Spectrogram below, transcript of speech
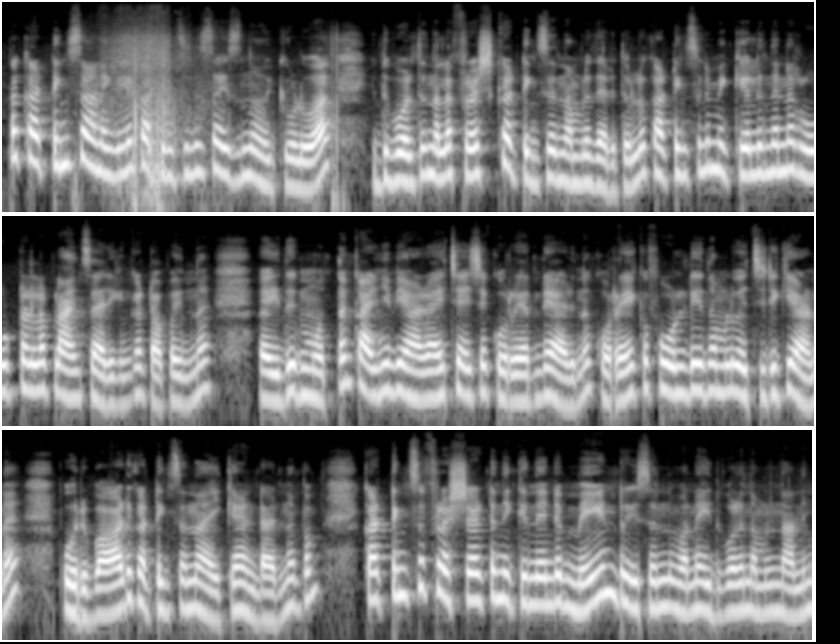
ഇപ്പോൾ കട്ടിങ്സ് ആണെങ്കിൽ കട്ടിങ്സിന്റെ സൈസ് നോക്കിക്കൊള്ളുക ഇതുപോലത്തെ നല്ല ഫ്രഷ് കട്ടിങ്സ് നമ്മൾ തരത്തുള്ളൂ. കട്ടിങ്സിന് മിക്കയിലും തന്നെ റൂട്ടുള്ള പ്ലാന്റ്സ് ആയിരിക്കും കേട്ടോ. അപ്പോൾ ഇന്ന് ഇത് മൊത്തം കഴിഞ്ഞ വ്യാഴാഴ്ച അയച്ച കൊറിയറിന്റെ ആയിരുന്നു. കുറേയൊക്കെ ഫോൾഡ് ചെയ്ത് നമ്മൾ വെച്ചിരിക്കുകയാണ്. അപ്പോൾ ഒരുപാട് കട്ടിങ്സ് ഒന്നും അയക്കാനുണ്ടായിരുന്നു അപ്പം കട്ടിങ്സ് ഫ്രഷ് ആയിട്ട് നിൽക്കുന്നതിന്റെ മെയിൻ റീസൺ എന്ന് പറഞ്ഞാൽ ഇതുപോലെ നമ്മൾ നനഞ്ഞ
